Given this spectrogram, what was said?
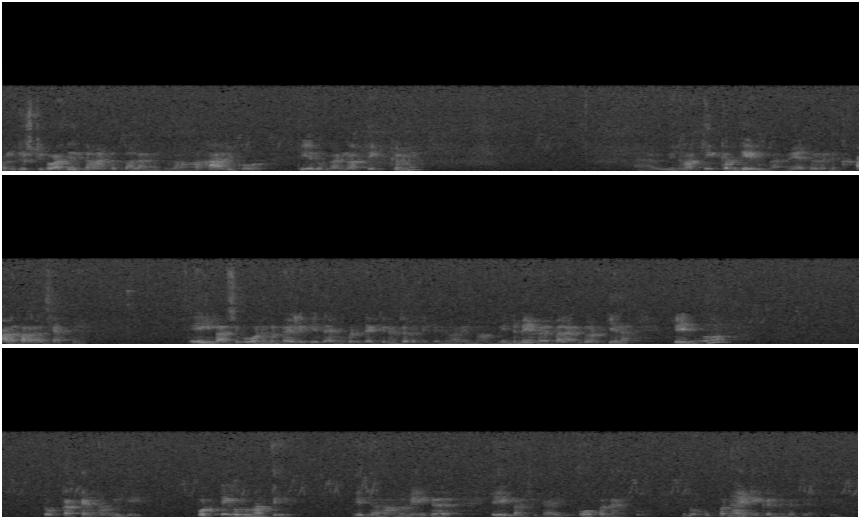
අනුදෘෂ්ටික වශයෙන් තමයි බලන්න පුළුවන්. අකාලිකෝ තේරුම් ගන්නවත් එක්කම වෙනවත් එක්කම තේරුම් ගන්න. මේ අතරේ කාල පරාසයක් නෙවෙයි. එයි පස්සේ ඕනකට ඇවිල්ලා කියතයි උඹට දැක්කේ නැතර මෙතන වරේ මම මෙන්න මේවයි බලන්න ඕන කියලා පෙන්නුව ඩොක්ටර් කෙනෙකුගේ පොට්ටේ කොතුමත් ඒ තරම මේක එයි පස්සේ ඕපනයිකෝ. ඒක උපනයනය කරන ගතියක් තියෙනවා.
